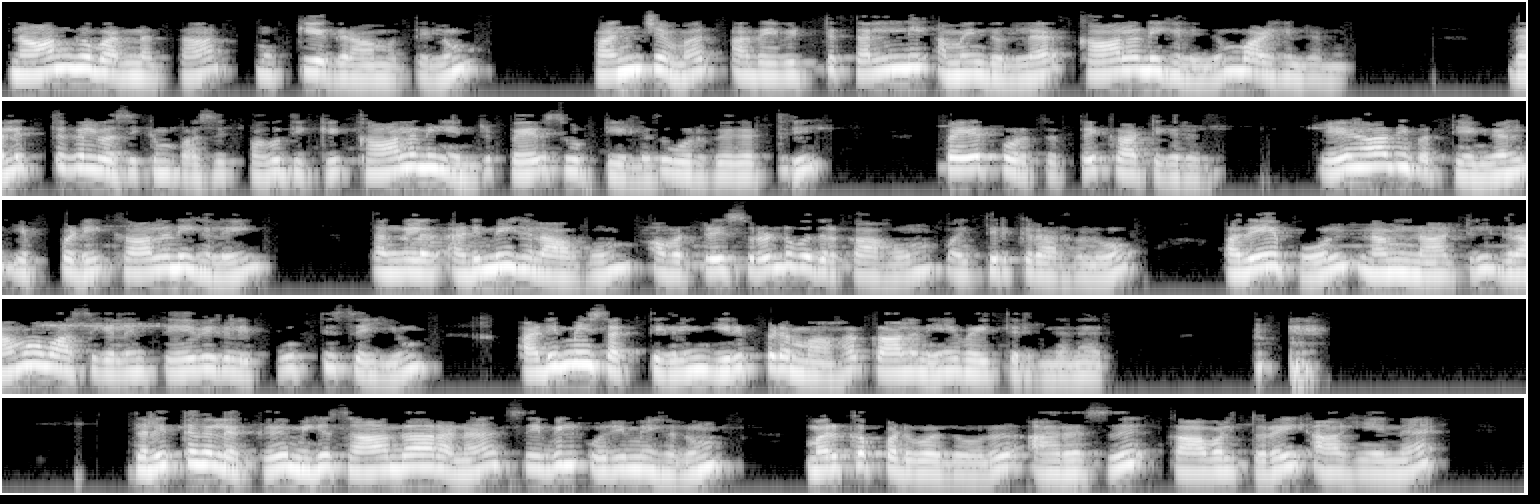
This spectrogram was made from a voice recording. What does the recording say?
நான்கு வர்ணத்தார் முக்கிய கிராமத்திலும் பஞ்சமர் அதை விட்டு தள்ளி அமைந்துள்ள காலனிகளிலும் வாழ்கின்றனர். தலித்துகள் வசிக்கும் பசி பகுதிக்கு காலனி என்று பெயர் சூட்டியுள்ளது ஒரு விதத்தில் பெயர் பொருத்தத்தை காட்டுகிறது. ஏகாதிபத்தியங்கள் எப்படி காலனிகளை தங்களது அடிமைகளாகவும் அவற்றை சுரண்டுவதற்காகவும் வைத்திருக்கிறார்களோ அதேபோல் நம் நாட்டில் கிராமவாசிகளின் தேவைகளை பூர்த்தி செய்யும் அடிமை சக்திகளின் இருப்பிடமாக காலனியை வைத்திருந்தனர். தலித்துகளுக்கு மிக சாதாரண சிவில் உரிமைகளும் மறுக்கப்படுவதோடு அரசு காவல்துறை ஆகியன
